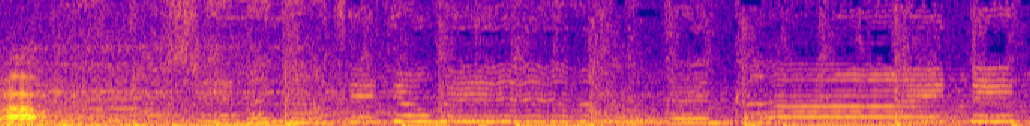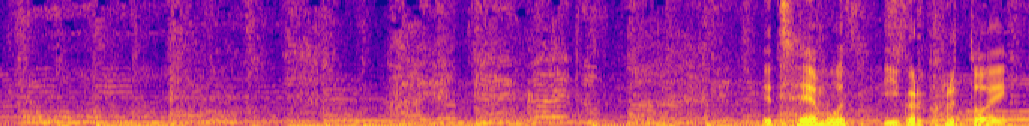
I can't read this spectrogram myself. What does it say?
Wow. It's him with Igor Krutoy.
